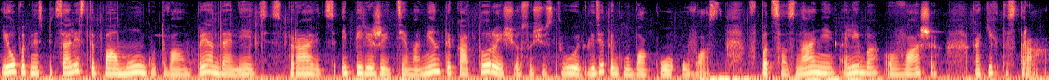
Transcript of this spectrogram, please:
И опытные специалисты помогут вам преодолеть, справиться и пережить те моменты, которые еще существуют где-то глубоко у вас, в подсознании, либо в ваших каких-то страхах.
